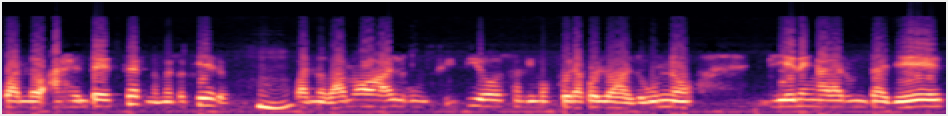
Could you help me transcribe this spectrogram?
cuando a gente externa me refiero. Cuando vamos a algún sitio salimos fuera con los alumnos vienen a dar un taller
